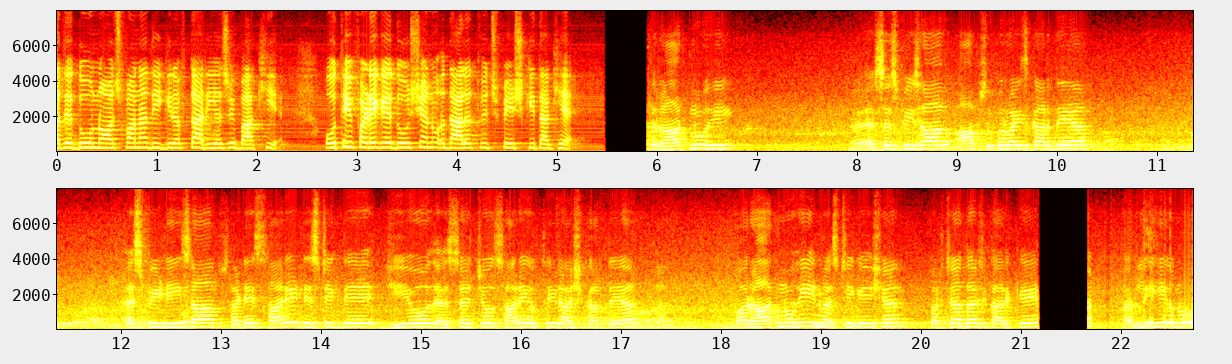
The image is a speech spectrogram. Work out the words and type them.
ਅਤੇ ਦੋ ਨੌਜਵਾਨਾਂ ਦੀ ਗ੍ਰਿਫਤਾਰੀ ਅਜੇ ਬਾਕੀ ਹੈ। ਉੱਥੇ ਫੜੇ ਗਏ ਦੋਸ਼ੀਆਂ ਨੂੰ ਅਦਾਲਤ ਵਿੱਚ ਪੇਸ਼ ਕੀਤਾ ਗਿਆ ਹੈ। ਰਾਤ ਨੂੰ ਹੀ ਐਸਐਸਪੀ ਸਾਹਿਬ ਆਪ ਸੁਪਰਵਾਈਜ਼ ਕਰਦੇ ਆ। ਐਸਪੀਡੀ ਸਾਹਿਬ, ਸਾਡੇ ਸਾਰੇ ਡਿਸਟ੍ਰਿਕਟ ਦੇ ਜੀਓ ਐਸਐਚਓ ਸਾਰੇ ਉੱਥੇ ਹੀ ਰਸ਼ ਕਰਦੇ ਆ ਔਰ ਰਾਤ ਨੂੰ ਹੀ ਇਨਵੈਸਟੀਗੇਸ਼ਨ ਪਰਚਾ ਦਰਜ ਕਰਕੇ ਅਰਲੀ ਹੀ ਉਹਨੂੰ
